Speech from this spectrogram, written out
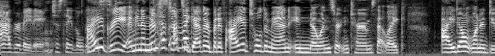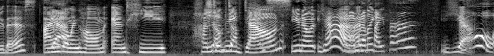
aggravating to say the least. I agree. I mean, and they're Because still I'm like- together. But if I had told a man in no uncertain terms that like I don't want to do this, I'm Yeah. going home, and he hunted me down, fence? you know, yeah, And I'm gonna like, fight for her. yeah. No,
